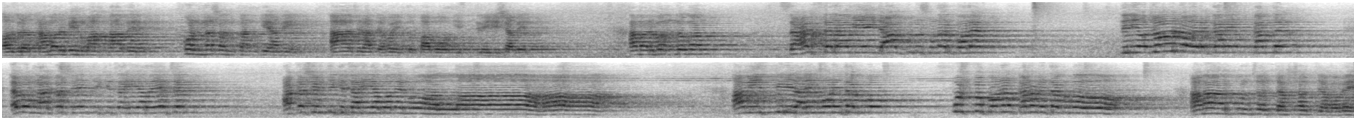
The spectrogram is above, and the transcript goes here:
হযরত আমর বিন ওয়াহাবের কন্যা সন্তানকে আমি আজ রাতে হয়তো পাবো স্ত্রী হিসাবে। আমার বন্ধুগণ, সাহাব সালামি এই ডাকগুলো শোনার পরে তিনি অজর নয়ের কানে কান্দেন এবং আকাশের দিকে চাহিয়া রয়েছেন। আকাশের দিকে চাহিয়া বলেন, ও আল্লাহ, আমি স্ত্রীর আলিঙ্গনে থাকব, পুষ্প করার কারণে থাকব। আমার ফুলচর্চা সজ্জা হবে।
